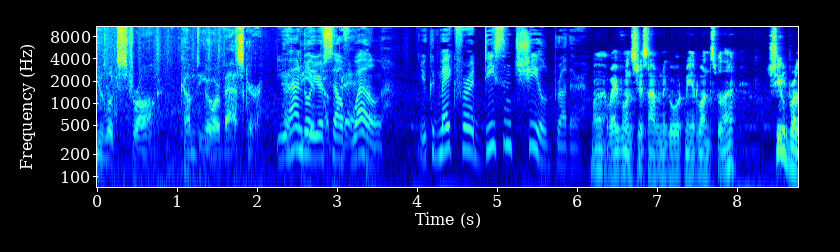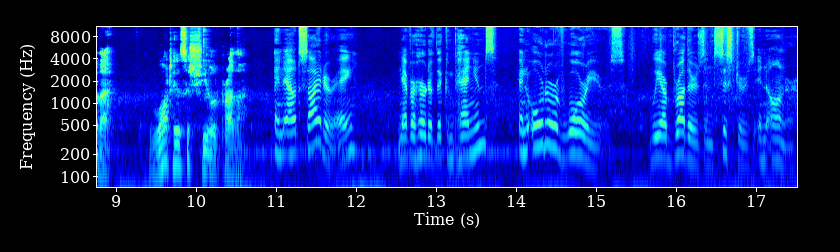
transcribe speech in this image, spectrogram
You look strong. Come to Jorrvaskr. You handle yourself companion. well. You could make for a decent shield, brother. Wow, everyone's just having a go at me at once with that. Shield brother. What is a shield brother? An outsider, eh? Never heard of the Companions? An order of warriors. We are brothers and sisters in honor.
